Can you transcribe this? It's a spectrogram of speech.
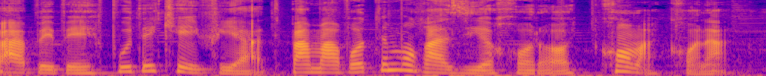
و به بهبود کیفیت و مواد مغذی خوراک کمک کنند.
